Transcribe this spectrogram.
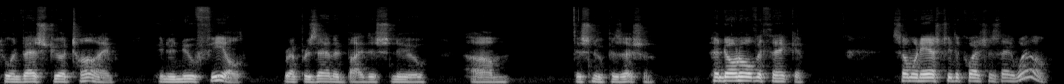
to invest your time in a new field represented by this new um, this new position, and don't overthink it. Someone asked you the question, say, "Well,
